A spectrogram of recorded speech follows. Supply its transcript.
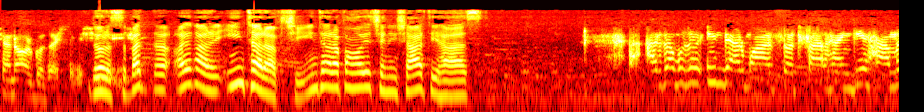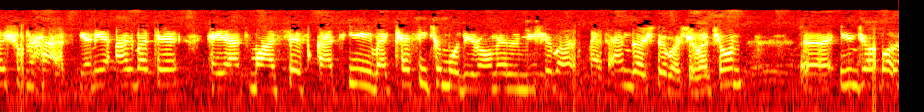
کنار گذاشته بشه درسته بعد آیا قرار این طرف چی؟ این طرف هم آیا چنین شرطی هست؟ ارزم بزرگ این در مؤسسات فرهنگی همشون هست. یعنی البته هیئت مؤسس قطعی و کسی که مدیر عامل میشه باید قطعا داشته باشه. و چون اینجا باز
